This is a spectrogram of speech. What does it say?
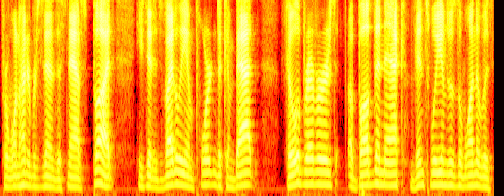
for 100% of the snaps, but he said it's vitally important to combat Philip Rivers above the neck. Vince Williams was the one that was,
